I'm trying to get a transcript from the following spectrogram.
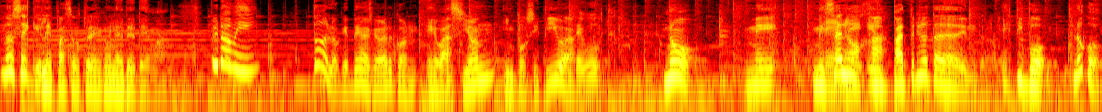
no sé qué les pasa a ustedes con este tema, pero a mí, todo lo que tenga que ver con evasión impositiva, Te gusta. no, me, me sale enoja. el patriota de adentro. Es tipo, loco,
